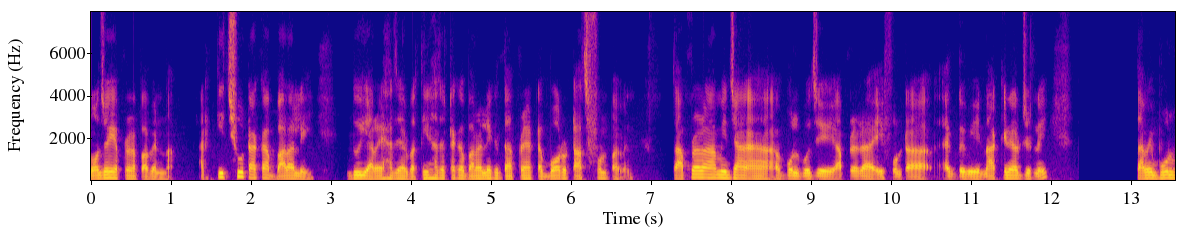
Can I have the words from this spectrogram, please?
মজাই আপনারা পাবেন না। আর কিছু টাকা বাড়ালেই দুই আড়াই হাজার বা তিন হাজার টাকা বাড়ালে কিন্তু আপনারা একটা বড় টাচ ফোন পাবেন। তো আপনারা আমি যা বলব যে আপনারা এই ফোনটা একদমই না কেনার জন্যই তা আমি বলব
